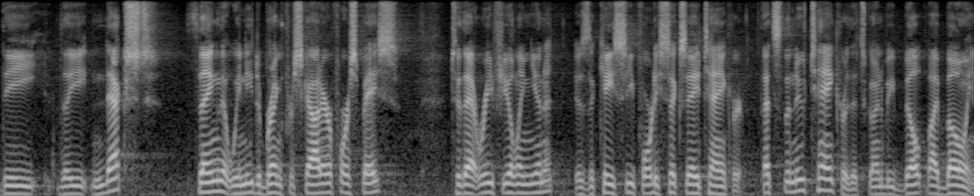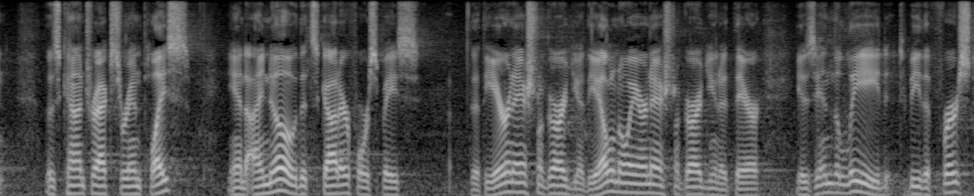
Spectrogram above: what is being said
the, the next thing that we need to bring for Scott Air Force Base to that refueling unit is the KC 46A tanker. That's the new tanker that's going to be built by Boeing. Those contracts are in place, and I know that Scott Air Force Base, that the Air National Guard unit, the Illinois Air National Guard unit there, is in the lead to be the first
